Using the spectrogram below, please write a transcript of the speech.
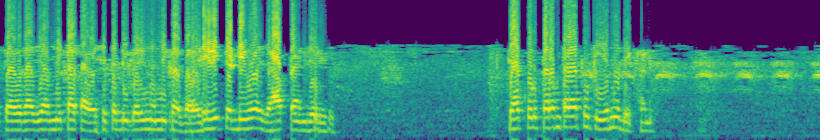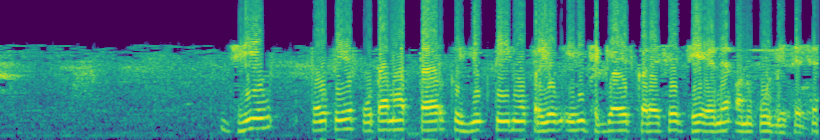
અત્યારે બધા જે નીકળતા હોય છે, ચડ્ડી પહેરીને નીકળતા હોય એવી ચડ્ડી હોય હાફ પેન્ટ જેવી. ત્યાં થોડું પરંપરા તૂટી એમને દેખાડી. જીવ પોતે પોતાના તર્ક યુક્તિનો પ્રયોગ એવી જગ્યાએ જ કરે છે, જે એને અનુકૂળ બેસે છે.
